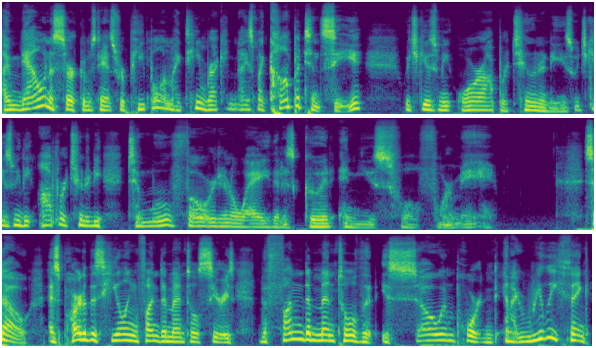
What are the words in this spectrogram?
I'm now in a circumstance where people on my team recognize my competency, which gives me more opportunities, which gives me the opportunity to move forward in a way that is good and useful for me. So, as part of this Healing Fundamentals series, the fundamental that is so important, and I really think,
